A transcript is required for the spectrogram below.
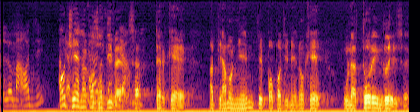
Giallo, ma oggi... Oggi è una cosa diversa cambiamo. perché abbiamo niente po' po' di meno che un attore inglese,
